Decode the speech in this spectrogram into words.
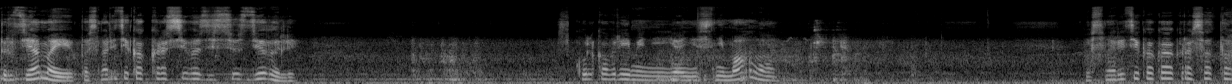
Друзья мои, посмотрите, как красиво здесь все сделали. Сколько времени я не снимала. Посмотрите, какая красота.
